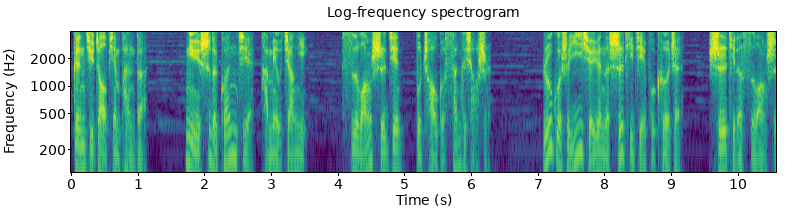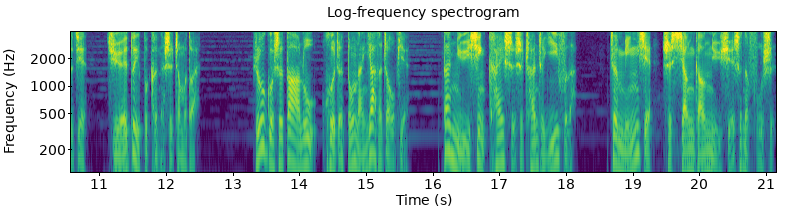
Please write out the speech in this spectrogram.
根据照片判断。女士的关节还没有僵硬，死亡时间不超过三个小时。如果是医学院的尸体解剖课程，尸体的死亡时间绝对不可能是这么短。如果是大陆或者东南亚的照片，但女性开始是穿着衣服的，这明显是香港女学生的服饰，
